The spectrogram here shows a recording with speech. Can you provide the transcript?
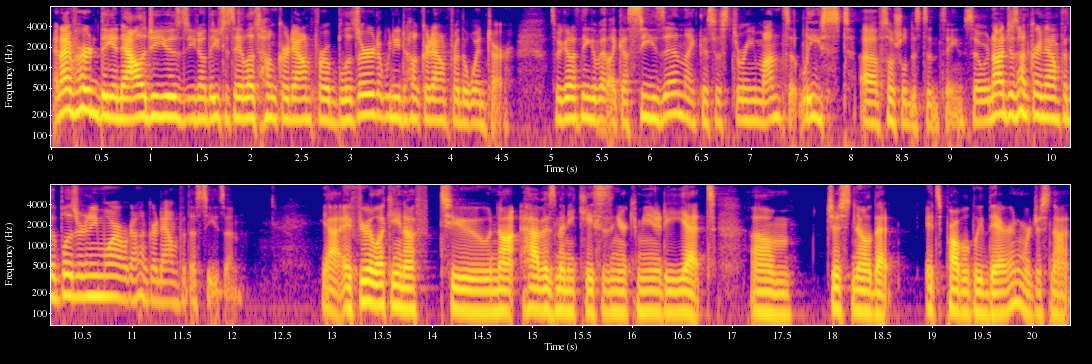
And I've heard the analogy used, you know, they used to say, let's hunker down for a blizzard. We need to hunker down for the winter. So we got to think of it like a season, like this is three months at least of social distancing. So we're not just hunkering down for the blizzard anymore, we're going to hunker down for the season. Yeah, if you're lucky enough to not have as many cases in your community yet, um, just know that it's probably there and we're just not,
